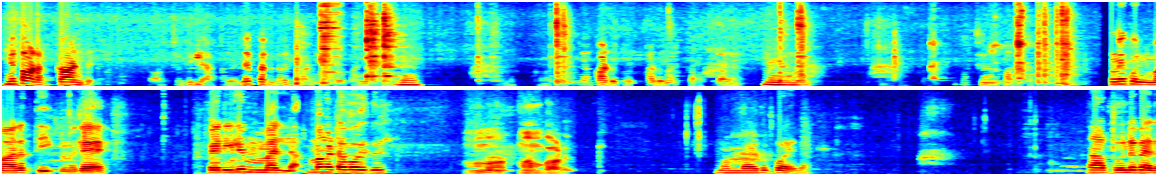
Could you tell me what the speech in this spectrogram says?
ഇനി തുടക്കാണ്ട്. കുറച്ചിട്ടില്ല അതന്നെ ഇപ്പൊ എന്താ ഒരു പണി? പണി. ഞാൻ കടുക് കടുക് ഇറക്കണം അല്ലേ? ഉം. കുറച്ച് കടുക് ഇറക്കണം എത്തിക്കണു അല്ലേ? പെരിയിൽ ഉമ്മ അല്ല എങ്ങട്ടാ പോയത്? മമ്പാട്. മമ്പാട് പോയതാ. നാത്തൂന്റെ പേര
